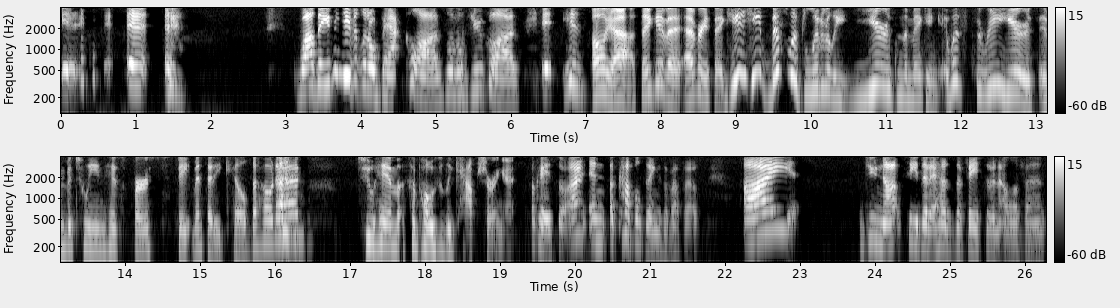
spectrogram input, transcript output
it, it, it while they even gave it little back claws little dew claws it his Oh yeah, they give it everything. He he this was literally years in the making. It was 3 years in between his first statement that he killed the Hodag to him supposedly capturing it. Okay, so I and a couple things about this. I do not see that it has the face of an elephant.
